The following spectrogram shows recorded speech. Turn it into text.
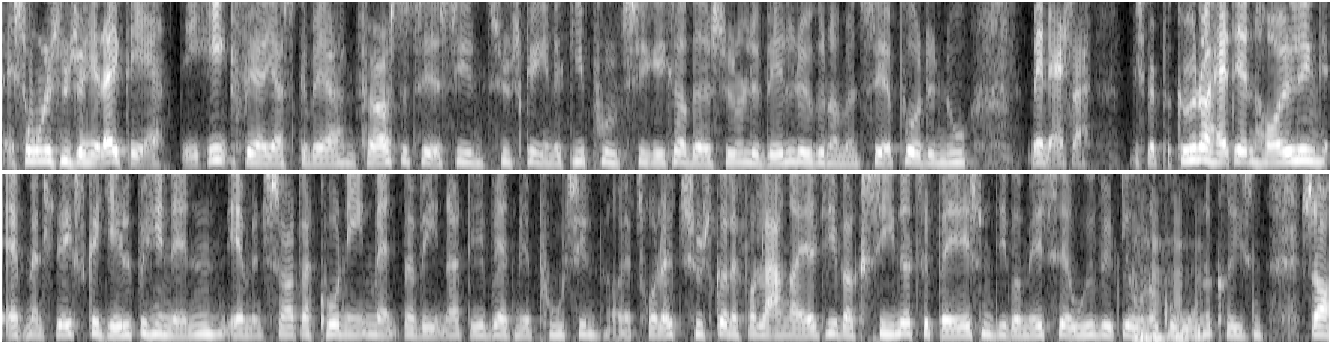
Personligt synes jeg heller ikke, det er. Det er helt fair, jeg skal være den første til at sige, at den tyske energipolitik ikke har været synderligt vellykket, når man ser på det nu. Men altså, hvis man begynder at have den holdning, at man slet ikke skal hjælpe hinanden, jamen så er der kun en mand, der vinder, og det er Vladimir Putin. Og jeg tror at tyskerne forlanger alle de vacciner tilbage, som de var med til at udvikle under coronakrisen. Så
